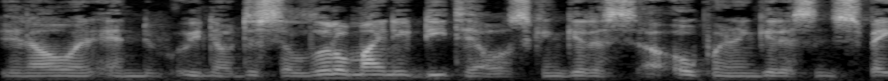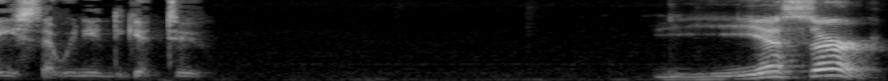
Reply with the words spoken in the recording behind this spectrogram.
You know, and, and you know, just a little minute details can get us uh, open and get us in space that we need to get to. Yes, sir.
